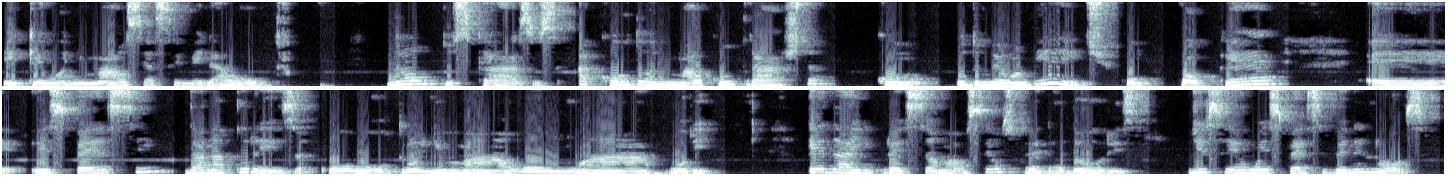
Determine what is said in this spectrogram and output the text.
em que o animal se assemelha a outro. Em outros casos, a cor do animal contrasta com o do meio ambiente, com qualquer é, espécie da natureza, ou outro animal, ou uma árvore, que dá a impressão aos seus predadores de ser uma espécie venenosa.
